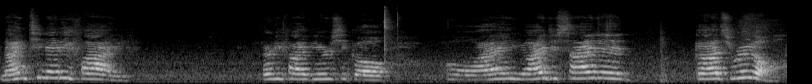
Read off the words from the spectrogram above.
1985, 35 years ago, oh, I, I decided God's real.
